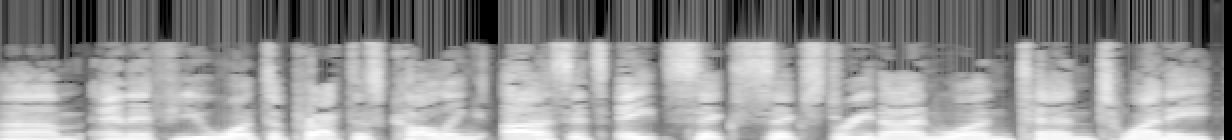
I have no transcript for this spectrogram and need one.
Um, and if you want to practice calling us, it's eight six six three nine one ten twenty.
